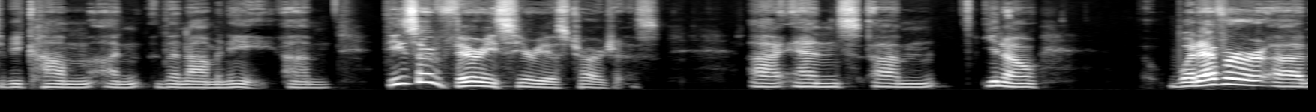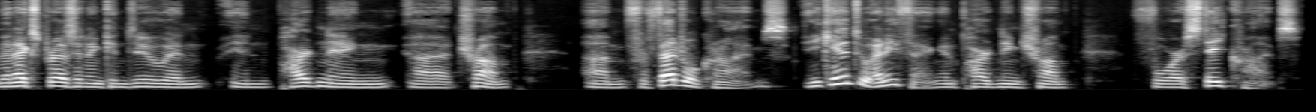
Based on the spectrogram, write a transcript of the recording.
to become the nominee. Um, these are very serious charges. Uh, and, um, you know, whatever uh, the next president can do in, in pardoning uh, Trump um, for federal crimes, he can't do anything in pardoning Trump for state crimes.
